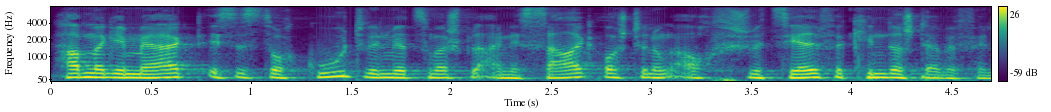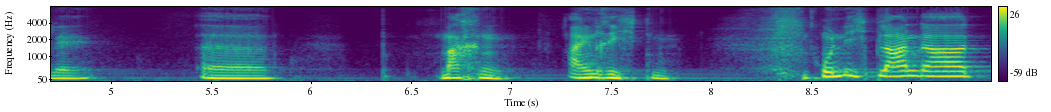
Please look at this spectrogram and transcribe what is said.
haben wir gemerkt, ist es doch gut, wenn wir zum Beispiel eine Sargausstellung auch speziell für Kindersterbefälle äh, machen, einrichten. Und ich plan da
